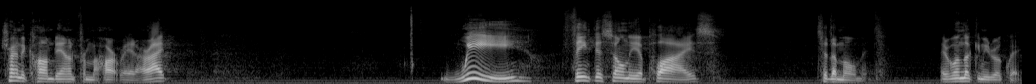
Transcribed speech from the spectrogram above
trying to calm down from my heart rate, all right? We think this only applies to the moment. Everyone, look at me real quick.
